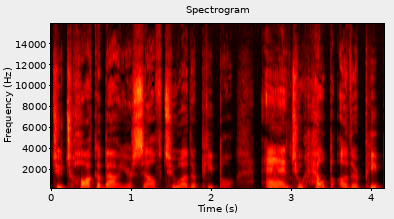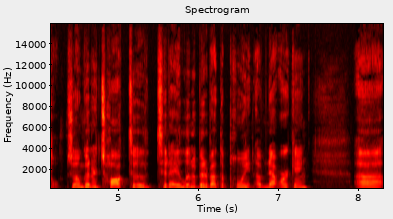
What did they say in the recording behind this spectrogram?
to talk about yourself to other people and to help other people. So I'm going to talk to today a little bit about the point of networking. Uh,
